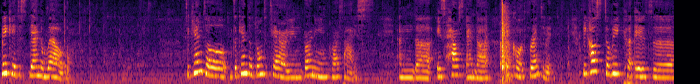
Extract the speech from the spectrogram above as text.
Make it stand well. The candle, the candle don't tear in burning process, and uh, it's health and uh, eco-friendly. Because the wick is uh,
